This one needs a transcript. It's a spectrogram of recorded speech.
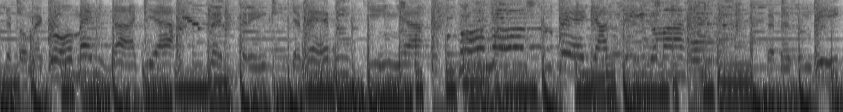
Σκέφτομαι κομμενάκια με στριγκ και με μπικίνια. Όμως ούτε για δείγμα δεν παίζουν μπικικίνια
